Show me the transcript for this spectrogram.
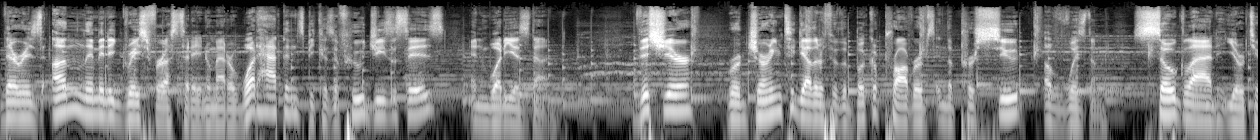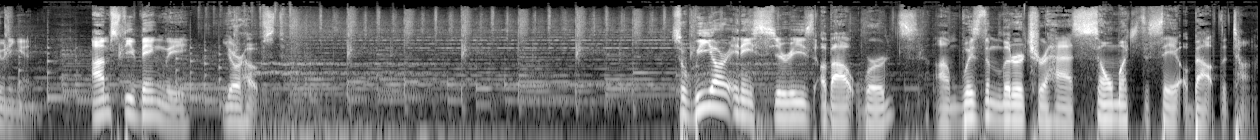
There is unlimited grace for us today, no matter what happens, because of who Jesus is and what he has done. This year, we're journeying together through the book of Proverbs in the pursuit of wisdom. So glad you're tuning in. I'm Steve Bingley, your host. So, we are in a series about words. Um, wisdom literature has so much to say about the tongue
